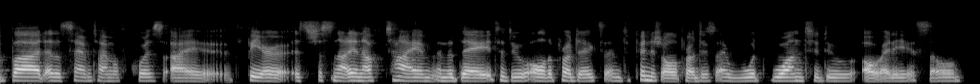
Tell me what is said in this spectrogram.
but at the same time, of course, I fear it's just not enough time in the day to do all the projects and to finish all the projects I would want to do already. So,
